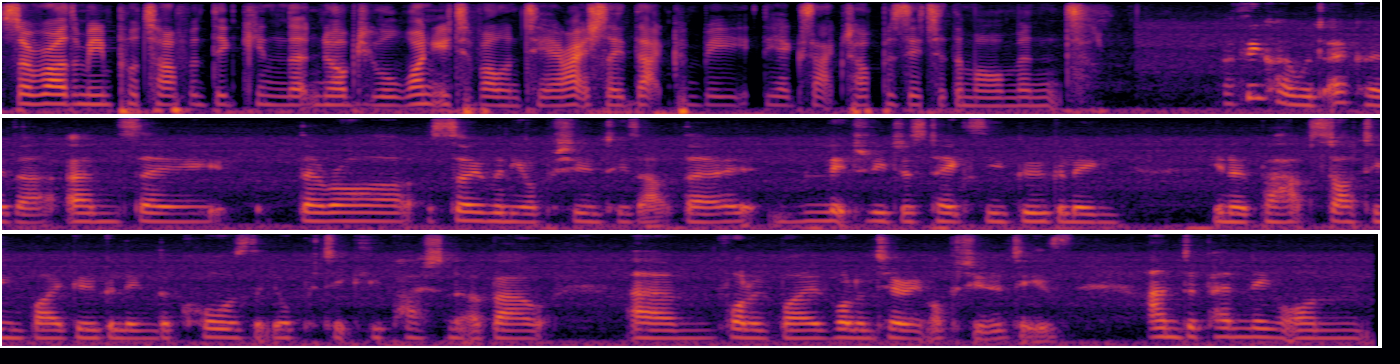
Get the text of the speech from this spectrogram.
So rather than being put off and thinking that nobody will want you to volunteer, actually that can be the exact opposite at the moment. I think I would echo that and say there are so many opportunities out there. It literally just takes you Googling, you know, perhaps starting by Googling the cause that you're particularly passionate about, um, followed by volunteering opportunities and depending on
